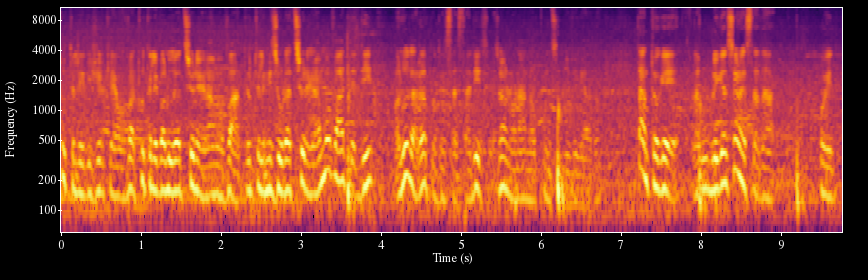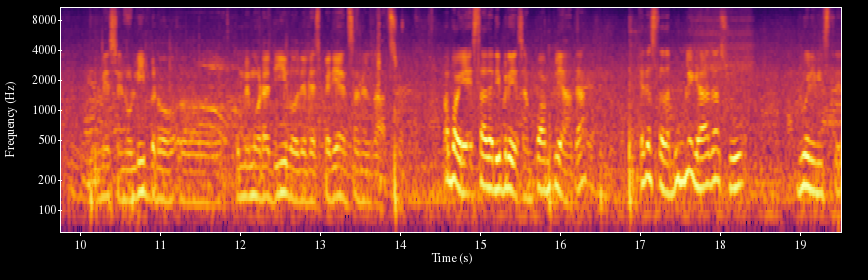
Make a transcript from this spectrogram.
tutte le ricerche che avevamo fatto, tutte le valutazioni che avevamo fatte, tutte le misurazioni che avevamo fatte e di valutare di vista statistico, se no non hanno alcun significato. Tanto che la pubblicazione è stata poi messa in un libro eh, commemorativo dell'esperienza nel Lazio, ma poi è stata ripresa, un po' ampliata ed è stata pubblicata su due riviste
